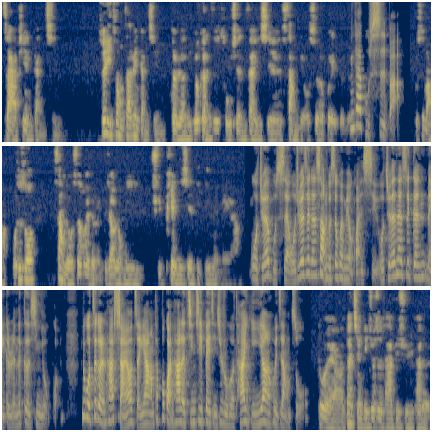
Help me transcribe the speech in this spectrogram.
诈骗感情。所以这种诈骗感情的人，有可能是出现在一些上流社会的人。应该不是吧？不是吗？我是说。上流社会的人比较容易去骗一些弟弟妹妹啊？我觉得不是，我觉得这跟上流社会没有关系。我觉得那是跟每个人的个性有关。如果这个人他想要怎样，他不管他的经济背景是如何，他一样会这样做。对啊，但前提就是他必须他的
